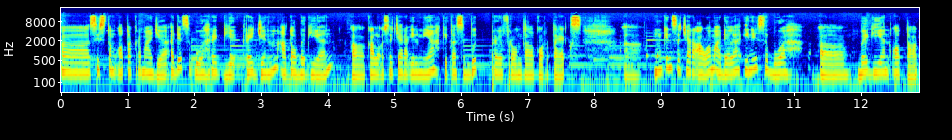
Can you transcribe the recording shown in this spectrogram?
uh, sistem otak remaja ada sebuah region atau bagian uh, kalau secara ilmiah kita sebut prefrontal cortex. Uh, mungkin secara awam adalah ini sebuah uh, bagian otak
